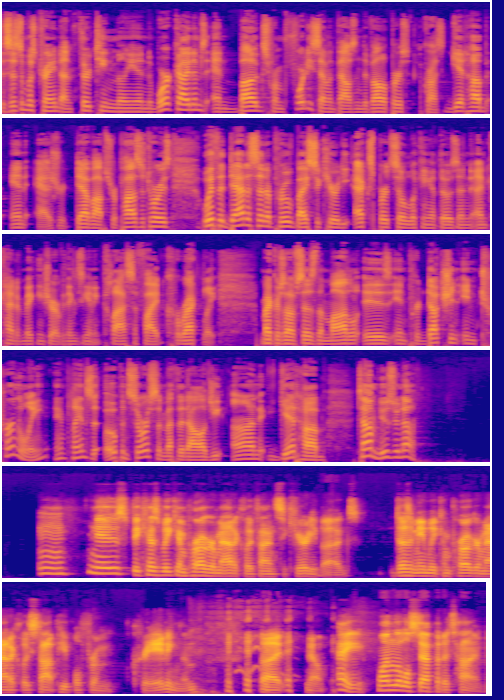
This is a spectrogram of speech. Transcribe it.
The system was trained on 13 million work items and bugs from 47,000 developers across GitHub and Azure DevOps repositories, with a dataset approved by security experts. So, looking at those and, and kind of making sure everything's getting classified correctly. Microsoft says the model is in production internally and plans to open source the methodology on GitHub. Tom, news or not? Mm, news because we can programmatically find security bugs. Doesn't mean we can programmatically stop people from creating them, but you know, hey, one little step at a time.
